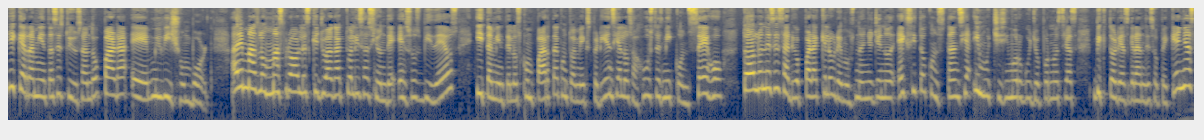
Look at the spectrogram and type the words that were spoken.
y qué herramientas estoy usando para eh, mi vision board. Además, lo más probable es que yo haga actualización de esos videos y también te los comparta con toda experiencia, los ajustes, mi consejo, todo lo necesario para que logremos un año lleno de éxito, constancia y muchísimo orgullo por nuestras victorias grandes o pequeñas.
